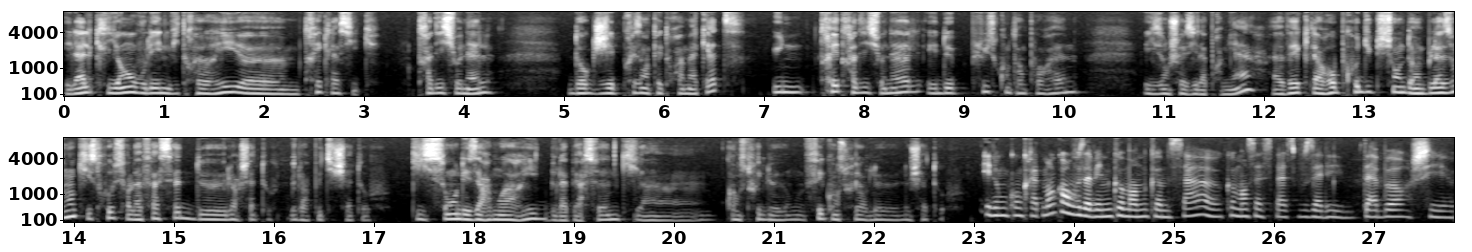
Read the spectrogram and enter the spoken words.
Et là, le client voulait une vitrerie euh, très classique, traditionnelle. Donc j'ai présenté trois maquettes, une très traditionnelle et deux plus contemporaines. Ils ont choisi la première, avec la reproduction d'un blason qui se trouve sur la façade de leur château, de leur petit château qui sont les armoiries de la personne qui a construit le, fait construire le, château. Et donc concrètement, quand vous avez une commande comme ça, euh, comment ça se passe? Vous allez d'abord chez euh,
